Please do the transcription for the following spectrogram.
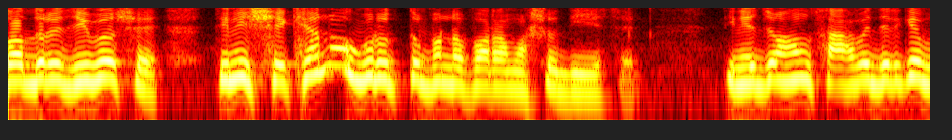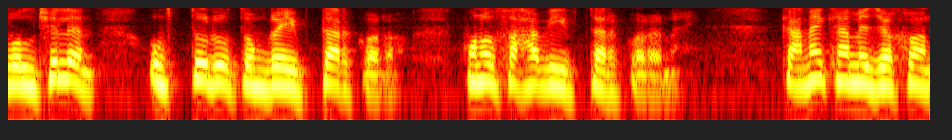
বদরে দিবসে তিনি সেখানেও গুরুত্বপূর্ণ পরামর্শ দিয়েছেন। তিনি যখন সাহাবিদেরকে বলছিলেন উত্তর তোমরা ইফতার করো। কোনো সাহাবি ইফতার করে নাই। কানে কানে যখন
